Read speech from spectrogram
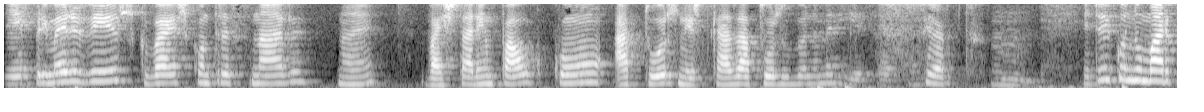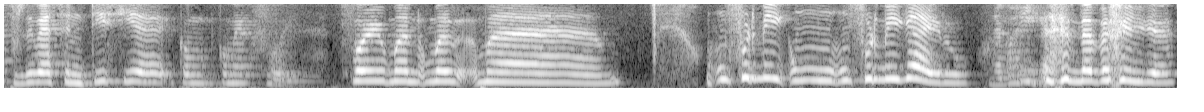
É a primeira vez que vais contracenar, não é? Vais estar em palco com atores, neste caso atores do Dona Maria, certo? Certo. Hum. Então, e quando o Marco vos deu essa notícia, como, como é que foi? Foi uma, uma, uma- um, formi, um, um formigueiro Na barriga? na barriga.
